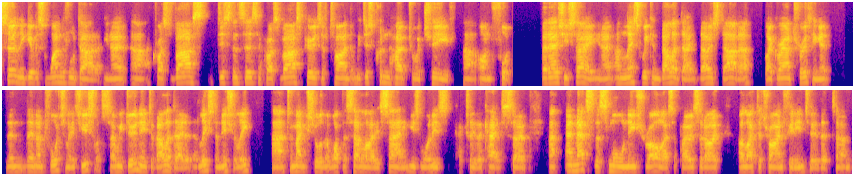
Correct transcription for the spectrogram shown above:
certainly give us wonderful data, you know, uh, across vast distances, across vast periods of time that we just couldn't hope to achieve uh, on foot. But as you say, you know, unless we can validate those data by ground truthing it, then then unfortunately it's useless. So we do need to validate it at least initially uh, to make sure that what the satellite is saying is what is actually the case. So uh, and that's the small niche role, I suppose, that I I like to try and fit into. That um,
